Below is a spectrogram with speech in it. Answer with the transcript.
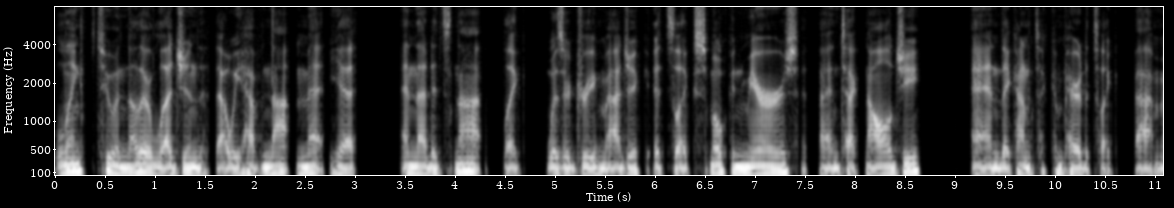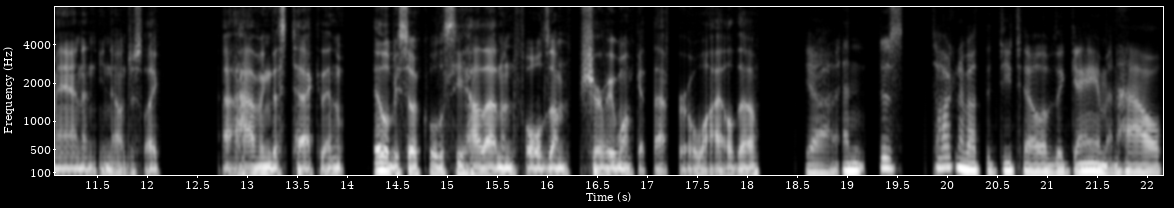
linked to another legend that we have not met yet, and that it's not like wizardry magic. It's like smoke and mirrors and technology. And they kind of t- compared it to like Batman and you know just like uh, having this tech. Then it'll be so cool to see how that unfolds. I'm sure we won't get that for a while though. Yeah. And just talking about the detail of the game and how,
